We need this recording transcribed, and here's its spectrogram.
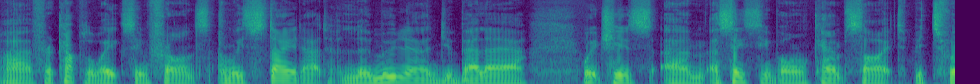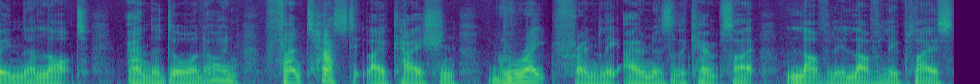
uh, for a couple of weeks in France. And we stayed at Le Moulin du Bel Air, which is um, a Cécibon campsite between the Lot and the Dordogne. Fantastic location, great friendly owners of the campsite, lovely, lovely place,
